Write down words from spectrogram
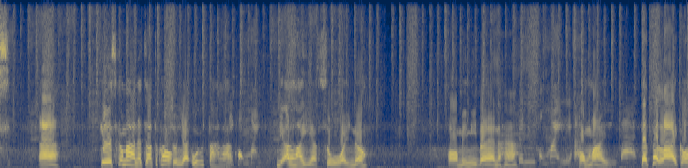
สอ่าเกรสก็มานะจ๊ะทุกคนส่วนใหญ่อุ้ยตายละ นี่ของใหม่ นี่อะไรอะ สวยเนอะอ๋อไม่มีแบรนด์นะฮะ เป็นของใหม่เลยค่ะของใหม่ยิงป้ายแต่แต่ลายก็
